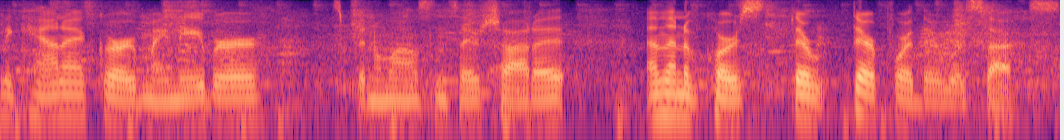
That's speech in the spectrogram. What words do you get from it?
mechanic or my neighbor. It's been a while since I've shot it, and then of course there, therefore there was sex.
